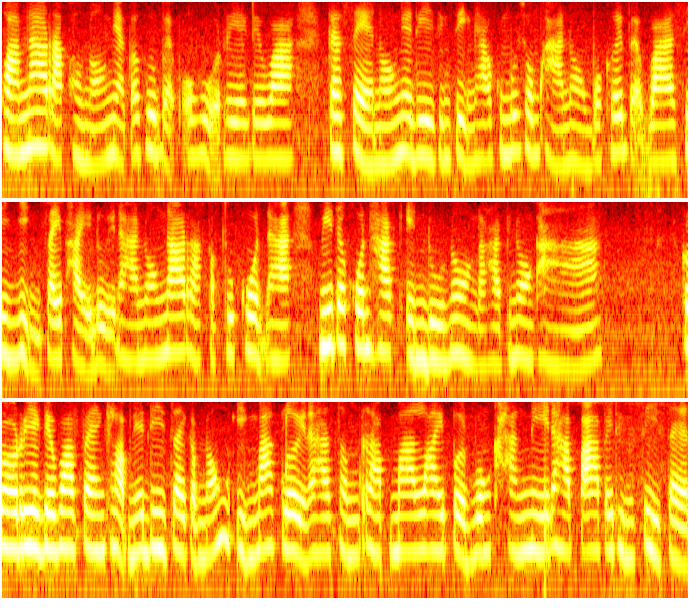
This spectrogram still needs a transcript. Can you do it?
ความน่ารักของน้องเนี่ยก็คือแบบโอ้โหเรียกได้ว่ากระแสน้องเนี่ยดีจริงๆนะคะคุณผู้ชมขาน้องบ่เคยแบบว่าสิหญิงใส่ไผ่เลยนะคะ น้องน่ารักกับทุกคนนะคะ มีแต่คนฮักเอ็นดูน้องนะคะพี่น้องขา ก็เรียกได้ว่าแฟนคลับเนี่ยดีใจกับน้องอิงมากเลยนะคะสำหรับมาลายเปิดวงครั้งนี้นะคะปาไปถึง4 0 0แสน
